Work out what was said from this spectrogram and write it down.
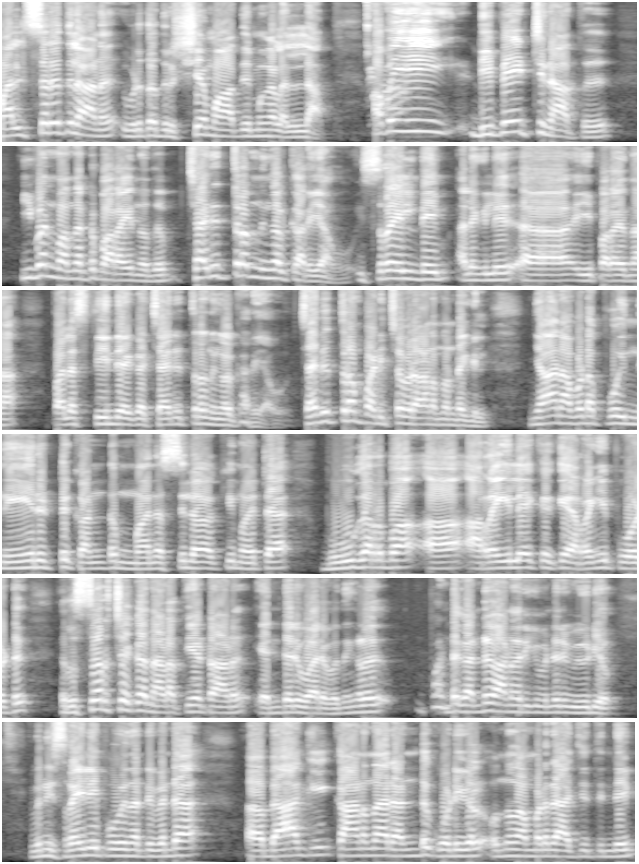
മത്സരത്തിലാണ് ഇവിടുത്തെ ദൃശ്യമാധ്യമങ്ങളെല്ലാം. അപ്പോൾ ഈ ഡിബേറ്റിനകത്ത് ഇവൻ വന്നിട്ട് പറയുന്നത് ചരിത്രം നിങ്ങൾക്കറിയാവോ? ഇസ്രായേലിന്റെയും അല്ലെങ്കിൽ ഈ പറയുന്ന പലസ്തീന്റെയൊക്കെ ചരിത്രം നിങ്ങൾക്കറിയാവൂ. ചരിത്രം പഠിച്ചവരാണെന്നുണ്ടെങ്കിൽ ഞാൻ അവിടെ പോയി നേരിട്ട് കണ്ട് മനസ്സിലാക്കി മറ്റേ ഭൂഗർഭ അറയിലേക്കൊക്കെ ഇറങ്ങിപ്പോയിട്ട് റിസർച്ചൊക്കെ നടത്തിയിട്ടാണ് എന്റെ ഒരു വരവ്. നിങ്ങൾ പണ്ട് കണ്ടു കാണുമായിരിക്കും ഇവന്റെ ഒരു വീഡിയോ. ഇവൻ ഇസ്രയേലിൽ പോയി എന്നിട്ട് ഇവന്റെ ബാഗിൽ കാണുന്ന രണ്ട് കൊടികൾ ഒന്ന് നമ്മുടെ രാജ്യത്തിന്റെയും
